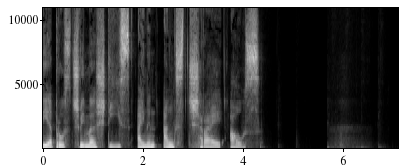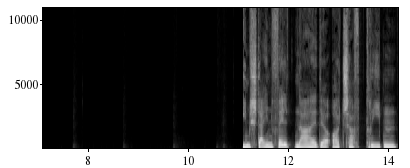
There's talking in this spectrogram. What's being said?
Der Brustschwimmer stieß einen Angstschrei aus. Im Steinfeld nahe der Ortschaft Trieben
